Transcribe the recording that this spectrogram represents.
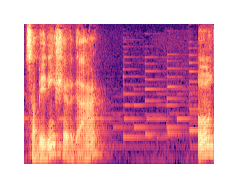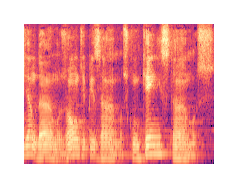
saber enxergar onde andamos, onde pisamos, com quem estamos,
